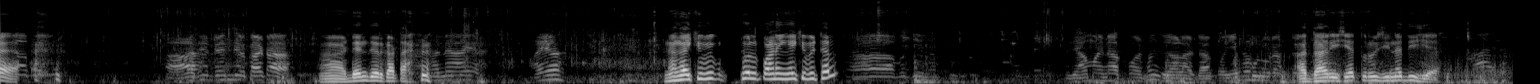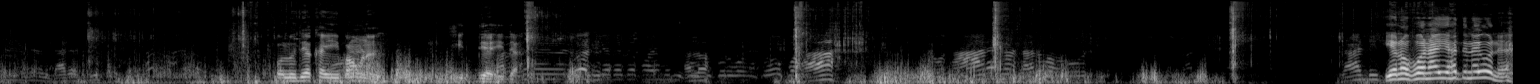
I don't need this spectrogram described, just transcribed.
હા. ડેન્જર કાંટા. નાખ્યું વિઠ્ઠલ પાણી નાખ્યું વિઠ્ઠલ આ ધારી શેત્રુજી નદી છે. ઓલું દેખાય એ બાવણા. સીધે સીધા. એનો ફોન આવી હતો ને આવ્યો ને?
